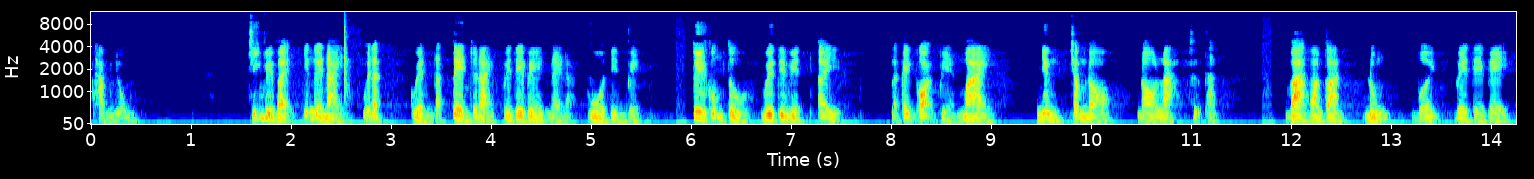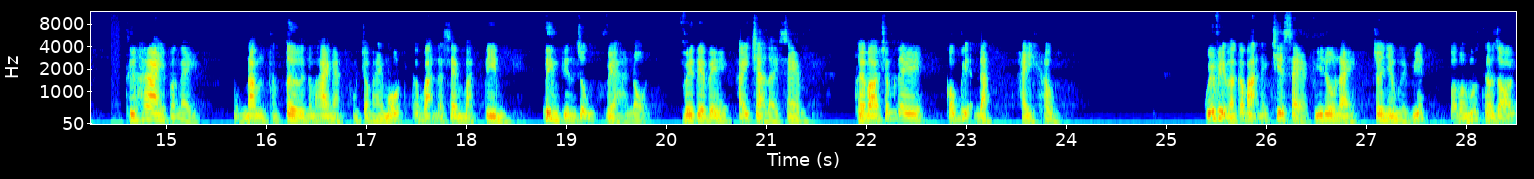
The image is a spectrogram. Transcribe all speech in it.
tham nhũng. Chính vì vậy những người này mới đặt quyền đặt tên cho đài VTV này là vua tin Việt. Tuy cụm từ vua tin Việt ấy là cách gọi mỉa mai, nhưng trong đó nó là sự thật. Và hoàn toàn đúng với VTV. Thứ hai vào ngày 5 tháng 4 năm 2021, các bạn đã xem bản tin Đinh Tiến Dũng về Hà Nội. VTV hãy trả lời xem, Thời báo chấm có biện đặt hay không? Quý vị và các bạn hãy chia sẻ video này cho nhiều người biết và bấm nút theo dõi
